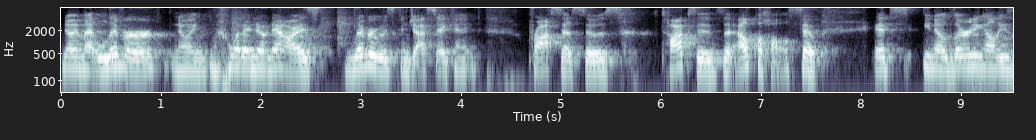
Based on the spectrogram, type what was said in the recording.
knowing my liver knowing what i know now his liver was congested. I couldn't process those toxins the alcohol. So it's you know learning all these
